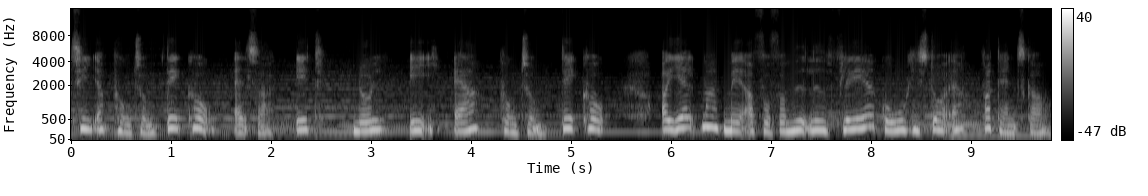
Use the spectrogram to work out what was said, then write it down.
tier.dk, altså 10er.dk, og hjælp mig med at få formidlet flere gode historier fra danskere.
